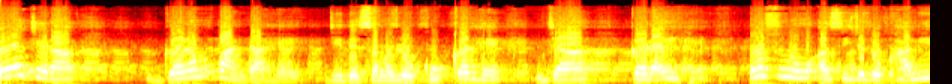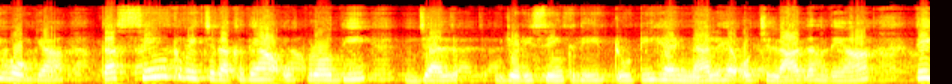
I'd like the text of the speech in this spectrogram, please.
ਉਹ ਜਿਹੜਾ ਗਰਮ ਭਾਂਡਾ ਹੈ, ਜਿਹਦੇ ਸਮਝ ਲਓ ਕੁੱਕਰ ਹੈ ਜਾਂ ਕੜਾਈ ਹੈ ਉਸ ਨੂੰ ਅਸੀਂ ਜਦੋਂ ਖਾਲੀ ਹੋ ਗਿਆ, ਤਾਂ ਸਿੰਕ ਵਿੱਚ ਰੱਖਦੇ ਹਾਂ, ਉਪਰੋਂ ਦੀ ਜਲ ਜਿਹੜੀ ਸਿੰਕ ਦੀ ਟੂਟੀ ਹੈ, ਨਲ ਹੈ, ਉਹ ਚਲਾ ਦਿੰਦੇ ਹਾਂ। ਤੇ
